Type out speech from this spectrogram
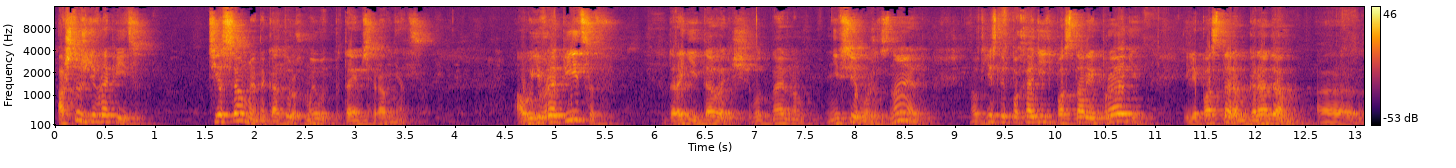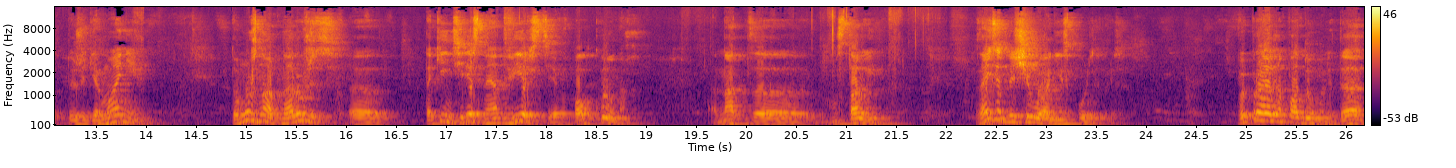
А, что же европейцы? Те самые, на которых мы вот пытаемся равняться. А у европейцев дорогие товарищи, вот, наверное, не все, может, знают, но вот если походить по старой Праге или по старым городам э, той же Германии, то можно обнаружить э, такие интересные отверстия в балконах над э, мостовыми. Знаете, для чего они использовались? Вы правильно подумали, да?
